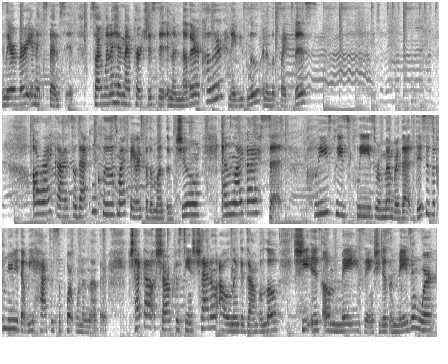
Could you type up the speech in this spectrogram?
And they're very inexpensive. So I went ahead and I purchased it in another color, navy blue, and it looks like this. Alright guys, so that concludes my favorites for the month of June. And like I said, please, please, please remember that this is a community that we have to support one another. Check out Cheryl Christine's channel. I will link it down below. She is amazing. She does amazing work.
